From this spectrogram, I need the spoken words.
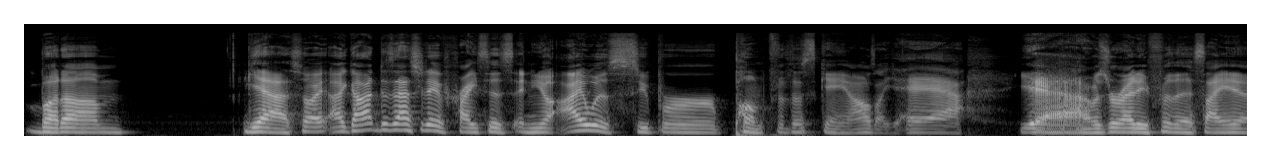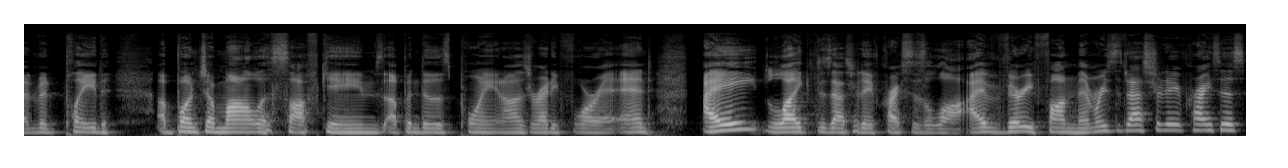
but um, yeah, so I, I got Disaster Day of Crisis, and you know, I was super pumped for this game. I was like, yeah, yeah, I was ready for this. I had been played a bunch of Monolith Soft games up until this point, and I was ready for it. And I like Disaster Day of Crisis a lot. I have very fond memories of Disaster Day of Crisis,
